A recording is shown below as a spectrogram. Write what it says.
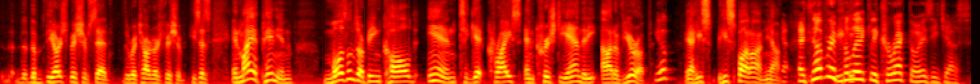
the, the, the Archbishop said, the retired Archbishop, he says, in my opinion, Muslims are being called in to get Christ and Christianity out of Europe. Yep. Yeah, he's he's spot on. Yeah. Yeah. It's not very He- he- politically correct, though, is he, Jess?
